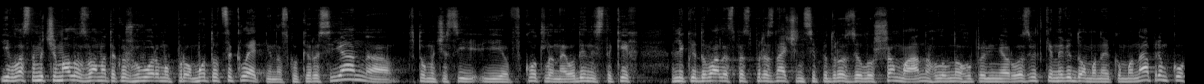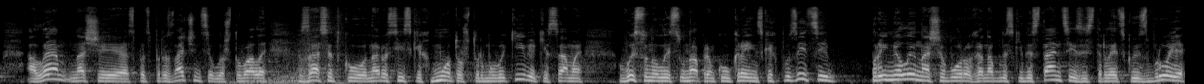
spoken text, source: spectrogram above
І власне ми чимало з вами також говоримо про мотоциклетні наскоки росіян, в тому числі і в Котлине. Один із таких ліквідували спецпризначенці підрозділу Шаман головного управління розвідки. Невідомо на якому напрямку, але наші спецпризначенці влаштували засідку на російських мотоштурмовиків, які саме висунулись у напрямку українських позицій. Прийняли наші ворога на близькій дистанції зі стрілецької зброї.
